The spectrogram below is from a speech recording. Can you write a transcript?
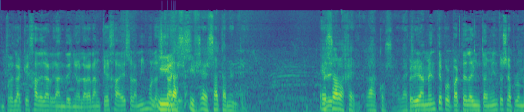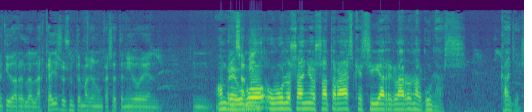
Entonces la queja del argandeño, la gran queja es ahora mismo las y calles. las- exactamente. Pero- Esa es la, cosa. Previamente por parte del ayuntamiento se ha prometido arreglar las calles o es un tema que nunca se ha tenido en, en Hombre, hubo, hubo unos años atrás que sí arreglaron algunas calles,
